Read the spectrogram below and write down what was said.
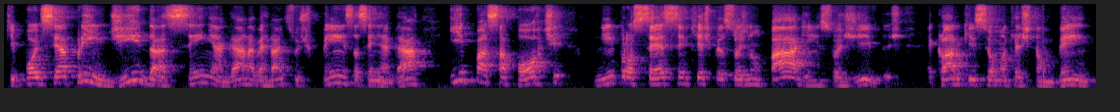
que pode ser apreendida a CNH, na verdade, suspensa a CNH e passaporte em processo em que as pessoas não paguem suas dívidas. É claro que isso é uma questão bem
